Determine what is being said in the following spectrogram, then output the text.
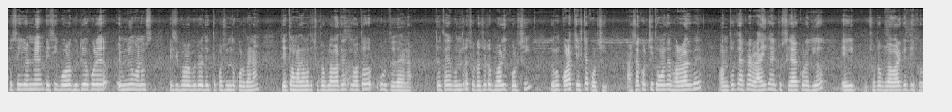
তো সেই জন্যে বেশি বড় ভিডিও করে এমনিও মানুষ বেশি বড় ভিডিও দেখতে পছন্দ করবে না। যেহেতু আমাদের মতো ছোটো ব্লগারদেরকে অত গুরুত্ব দেয় না। তো তাই বন্ধুরা, ছোটো ছোটো ব্লগই করছি এবং করার চেষ্টা করছি। আশা করছি তোমাদের ভালো লাগবে। অন্তত একটা লাইক আর একটু শেয়ার করে দিও, এই ছোটো ব্লগারকে দেখো।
